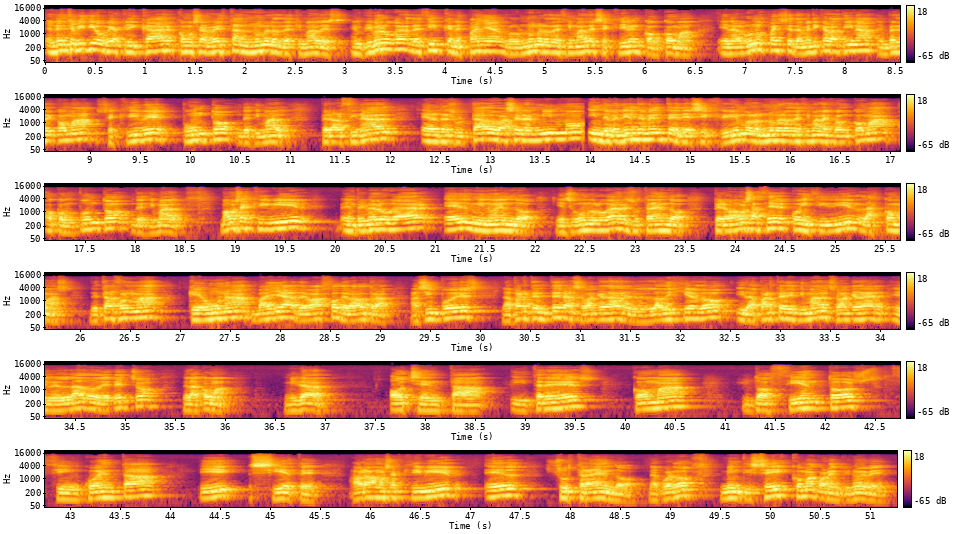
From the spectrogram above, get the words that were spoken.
En este vídeo voy a explicar cómo se restan números decimales. En primer lugar, decir que en España los números decimales se escriben con coma. En algunos países de América Latina, en vez de coma, se escribe punto decimal. Pero al final, el resultado va a ser el mismo independientemente de si escribimos los números decimales con coma o con punto decimal. Vamos a escribir en primer lugar el minuendo y en segundo lugar el sustraendo, pero vamos a hacer coincidir las comas, de tal forma que una vaya debajo de la otra. Así pues, la parte entera se va a quedar en el lado izquierdo y la parte decimal se va a quedar en el lado derecho de la coma. Mirad, 83,257. Ahora vamos a escribir el sustraendo, ¿de acuerdo? 26,49.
